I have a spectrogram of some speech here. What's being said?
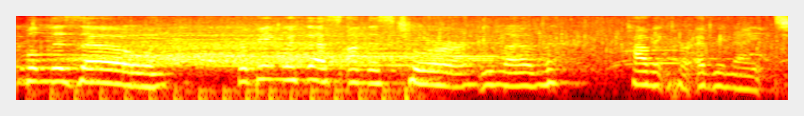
incredible Lizzo for being with us on this tour. We love having her every night.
